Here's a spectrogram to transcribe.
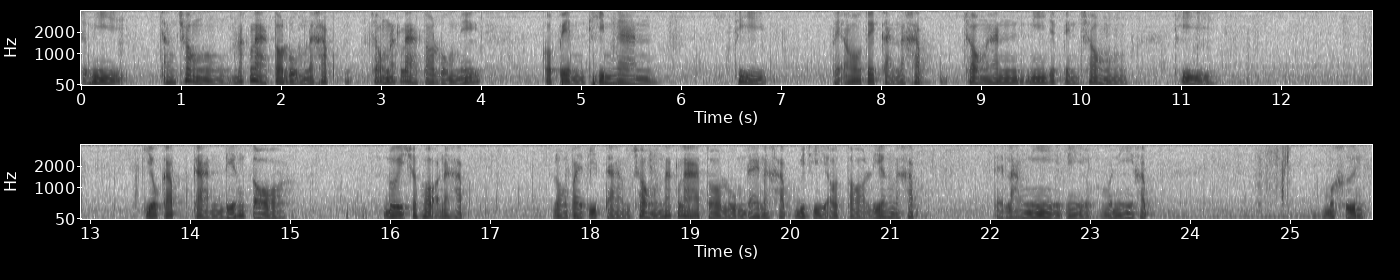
จะมีทางช่องนักล่าต่อหลุมนะครับ ช่องนักล่าต่อหลุมนี้ก็เป็นทีมงานที่ ไปเอาตัวกันนะครับ ช่องนั้นนี่จะเป็นช่องที่ เกี่ยวกับการเลี้ยงต่อ โดยเฉพาะนะครับ ลองไปติดตามช่องนักล่าต่อหลุมได้นะครับ วิธีเอาต่อเลี้ยงนะครับ แต่หลังนี้นี่วันนี้ครับ เมื่อคืนฝ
